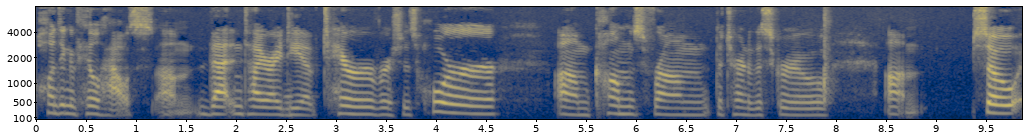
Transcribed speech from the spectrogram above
Haunting of Hill House, um, that entire idea of terror versus horror um, comes from the turn of the screw. Um, so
